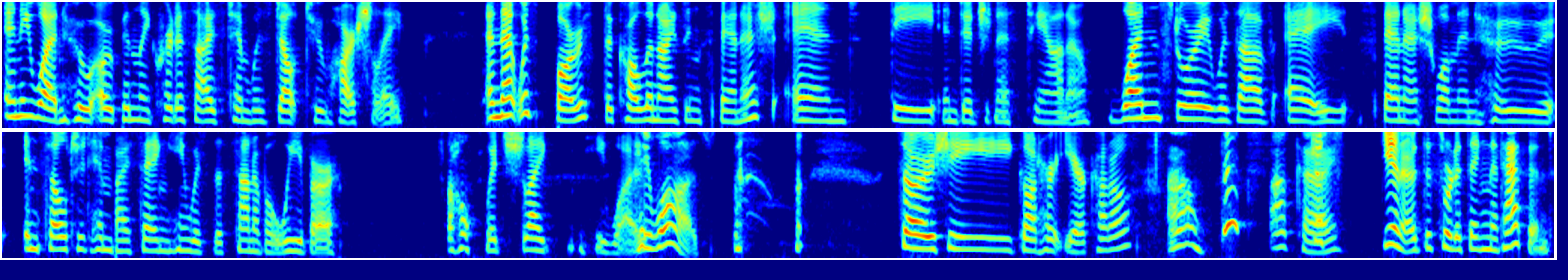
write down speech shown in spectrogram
Anyone who openly criticized him was dealt to harshly, and that was both the colonizing Spanish and the indigenous Tiano. One story was of a Spanish woman who insulted him by saying he was the son of a weaver, Oh, which, like, he was. he was. So she got her ear cut off. Oh. That's Okay. just you know the sort of thing that happened.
